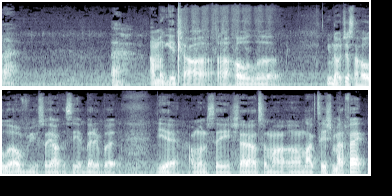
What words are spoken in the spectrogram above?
Ah. Ah. I'm gonna get y'all a whole little, you know, just a whole little overview so y'all can see it better. But yeah, I want to say shout out to my um, loctician. Matter of fact,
